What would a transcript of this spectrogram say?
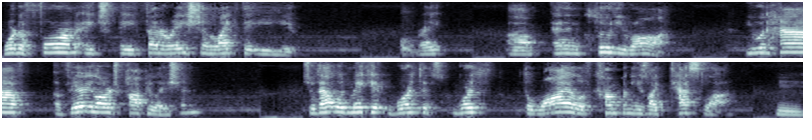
were to form a, a federation like the EU, right, um, and include Iran, you would have a very large population. So that would make it worth its worth the while of companies like Tesla Mm.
